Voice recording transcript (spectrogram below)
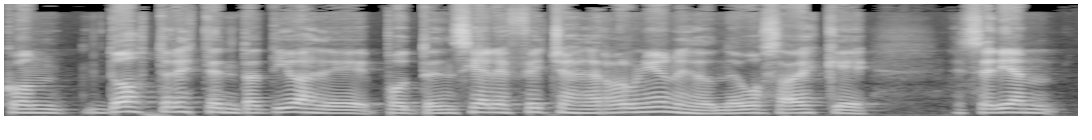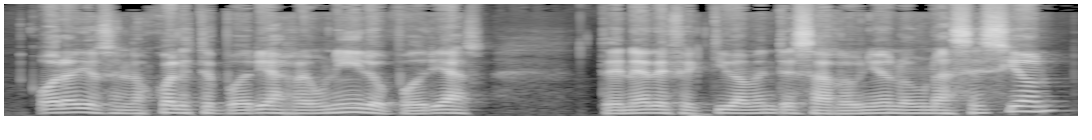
con dos, tres tentativas de potenciales fechas de reuniones donde vos sabés que serían horarios en los cuales te podrías reunir o podrías tener efectivamente esa reunión o una sesión.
